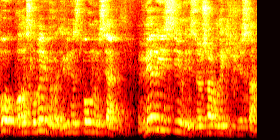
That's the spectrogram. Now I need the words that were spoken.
Бог благословив його і він сповнився віри і сили і совершав великі чудеса.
